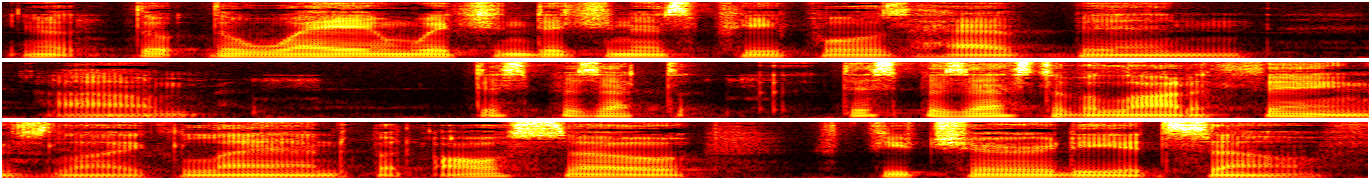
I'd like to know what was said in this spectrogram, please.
you know, the, the way in which indigenous peoples have been um, dispossessed, dispossessed of a lot of things like land, but also futurity itself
